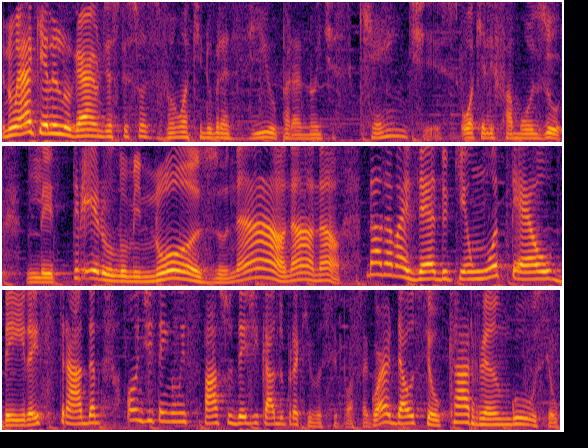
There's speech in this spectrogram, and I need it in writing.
Não é aquele lugar onde as pessoas vão aqui no Brasil para noites quentes, ou aquele famoso letreiro luminoso. Não, não, não. Nada mais é do que um hotel beira estrada, onde tem um espaço dedicado para que você possa guardar o seu carango, o seu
